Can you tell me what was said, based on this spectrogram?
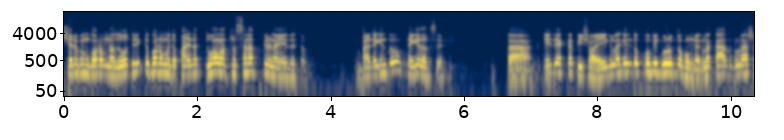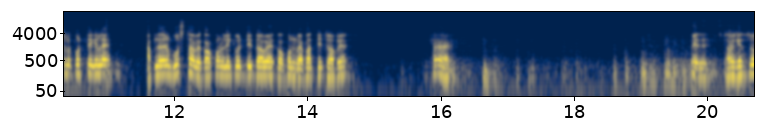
সেরকম গরম না। যে অতিরিক্ত গরম হইতো পানিটা দোয়া মাত্র স্নাত করে নাই যেত। পানিটা কিন্তু থেকে যাচ্ছে। তা এই যে একটা বিষয় এগুলা কিন্তু খুবই গুরুত্বপূর্ণ। এগুলা কাজগুলো আসলে করতে গেলে আপনাদের বুঝতে হবে কখন লিকুইড দিতে হবে কখন ব্যাপার দিতে হবে। হ্যাঁ। আমি কিন্তু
